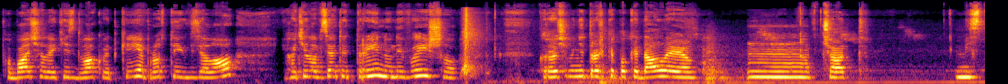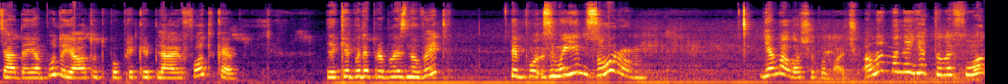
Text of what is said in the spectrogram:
побачила якісь два квитки, я просто їх взяла і хотіла взяти три, але не вийшло. Коротше, мені трошки покидали м, в чат місця, де я буду. Я тут поприкріпляю фотки, який буде приблизно вид. Типу, з моїм зором я мало що побачу. Але в мене є телефон,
